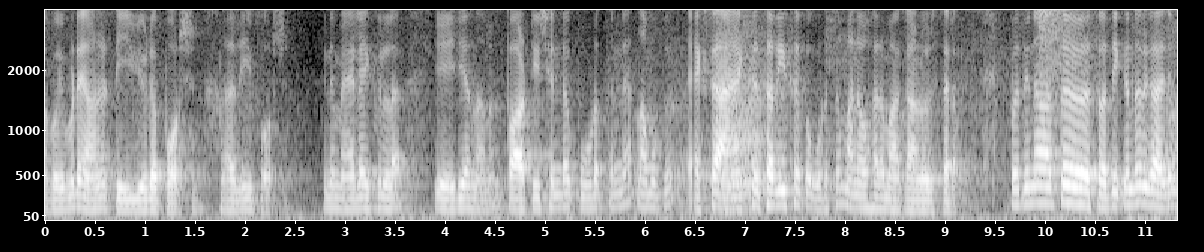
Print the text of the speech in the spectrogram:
അപ്പോൾ ഇവിടെയാണ് ടി വിയുടെ പോർഷൻ അതായത് ഈ പോർഷൻ. പിന്നെ മേലേക്കുള്ള ഏരിയ എന്ന് പറഞ്ഞാൽ പാർട്ടീഷന്റെ കൂടെ തന്നെ നമുക്ക് എക്സ്ട്രാ ആക്സസറീസ് ഒക്കെ കൊടുത്ത് മനോഹരമാക്കാനുള്ള ഒരു സ്ഥലം. അപ്പോൾ ഇതിനകത്ത് ശ്രദ്ധിക്കേണ്ട ഒരു കാര്യം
